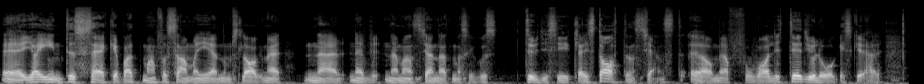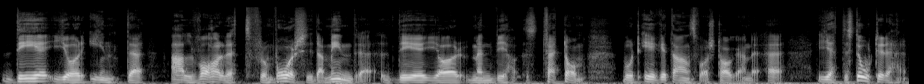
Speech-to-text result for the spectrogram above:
Eh, jag är inte så säker på att man får samma genomslag när, när, när, när man känner att man ska gå studiecirklar i statens tjänst, eh, om jag får vara lite ideologisk i det här. Det gör inte allvaret från vår sida mindre. Det gör, men vi tvärtom, vårt eget ansvarstagande är jättestort i det här.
